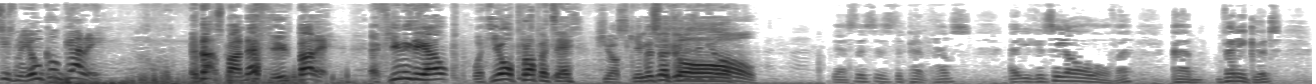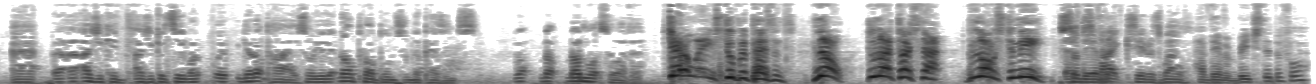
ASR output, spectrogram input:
This is my Uncle Gary. And that's my nephew, Barry. If you need any help with your property, just give us a call. Yes, this is the penthouse. Uh, you can see all over. Um, very good. Uh, as you can as you can see, we're, we're, you're up high, so you get no problems from the peasants. No, no, none whatsoever. Get away, you stupid peasants! No! Do not touch that! It belongs to me! Some spikes here as well. Have they ever breached it before?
